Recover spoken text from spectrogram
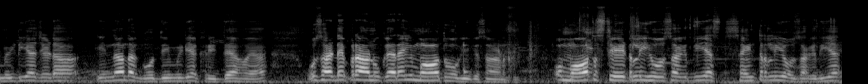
ਮੀਡੀਆ ਜਿਹੜਾ ਇਹਨਾਂ ਦਾ ਗੋਦੀ ਮੀਡੀਆ ਖਰੀਦਿਆ ਹੋਇਆ ਉਹ ਸਾਡੇ ਭਰਾ ਨੂੰ ਕਹਿ ਰਿਹਾ ਜੀ ਮੌਤ ਹੋ ਗਈ ਕਿਸਾਨ ਦੀ। ਉਹ ਮੌਤ ਸਟੇਟ ਲਈ ਹੋ ਸਕਦੀ ਹੈ ਸੈਂਟਰ ਲਈ ਹੋ ਸਕਦੀ ਹੈ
